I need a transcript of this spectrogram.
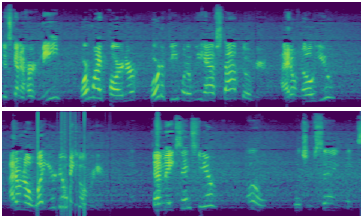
that's going to hurt me or my partner or the people that we have stopped over here. I don't know you. I don't know what you're doing over here. Does that makes sense to you? Oh, what you're saying makes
